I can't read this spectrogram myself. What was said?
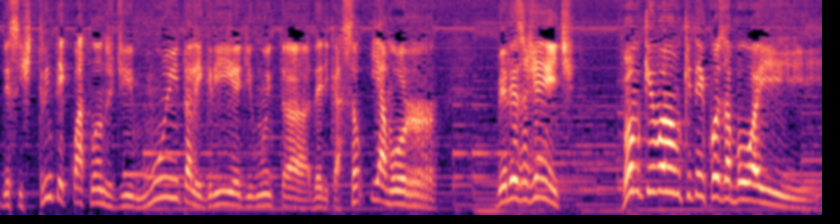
desses 34 anos de muita alegria, de muita dedicação e amor. Beleza, gente? Vamos que vamos, que tem coisa boa aí.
